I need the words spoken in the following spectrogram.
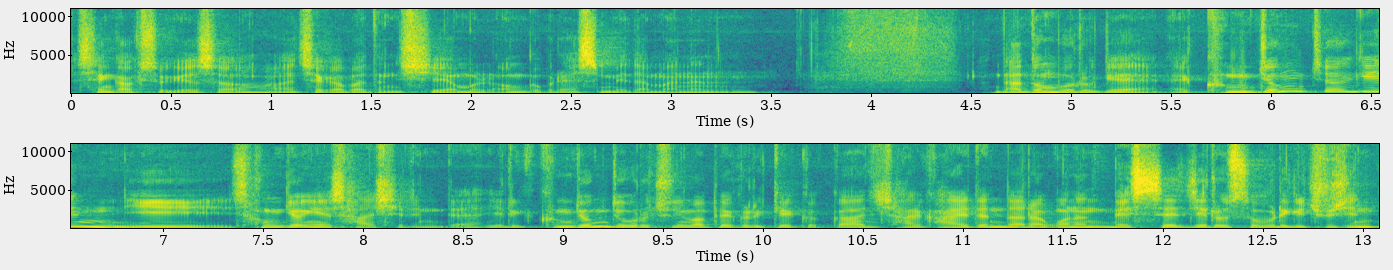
생각 속에서 제가 받은 시험을 언급을 했습니다만은 나도 모르게 긍정적인 이 성경의 사실인데 이렇게 긍정적으로 주님 앞에 그렇게 끝까지 잘 가야 된다라고 하는 메시지로서 우리에게 주신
